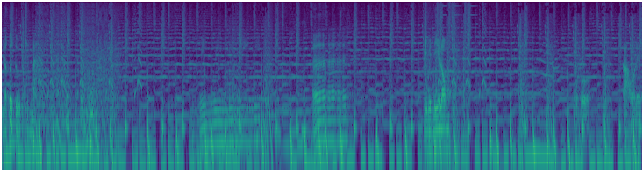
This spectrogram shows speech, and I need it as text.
แล้วก็ดูดขึ้นมา เออดีวดีลมโอ้โหเก่าเลย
